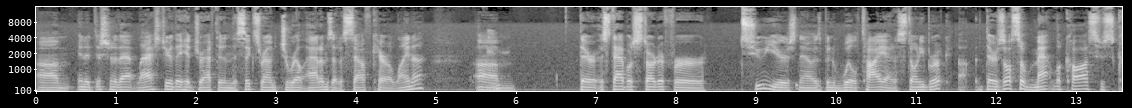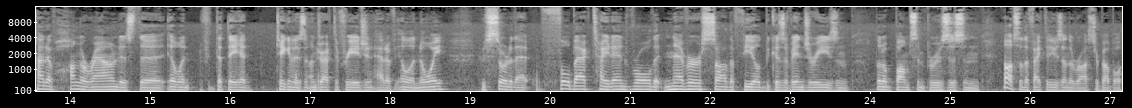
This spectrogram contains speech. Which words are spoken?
Um, in addition to that, last year they had drafted in the sixth round Jerell Adams out of South Carolina. Um, their established starter for two years now has been Will Tye out of Stony Brook. Uh, there's also Matt LaCosse, who's kind of hung around as the Illinois that they had taken as an undrafted free agent out of Illinois, who's sort of that fullback tight end role that never saw the field because of injuries and little bumps and bruises, and also the fact that he was on the roster bubble.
